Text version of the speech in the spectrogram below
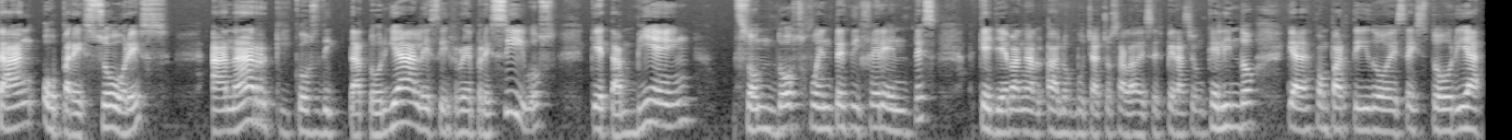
tan opresores, anárquicos, dictatoriales y represivos, que también son dos fuentes diferentes que llevan a, a, los muchachos a la desesperación. Qué lindo que hayas compartido esta historia.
